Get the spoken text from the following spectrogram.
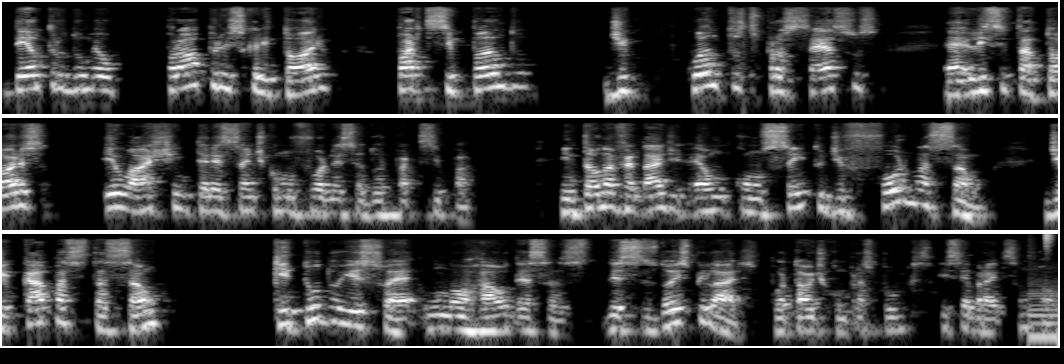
dentro do meu próprio escritório participando de quantos processos é, licitatórios eu acho interessante como fornecedor participar. Então, na verdade, é um conceito de formação, de capacitação, que tudo isso é um know-how desses dois pilares, Portal de Compras Públicas e Sebrae de São Paulo.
